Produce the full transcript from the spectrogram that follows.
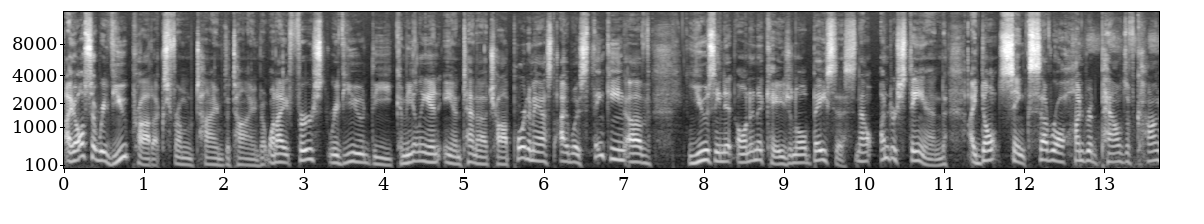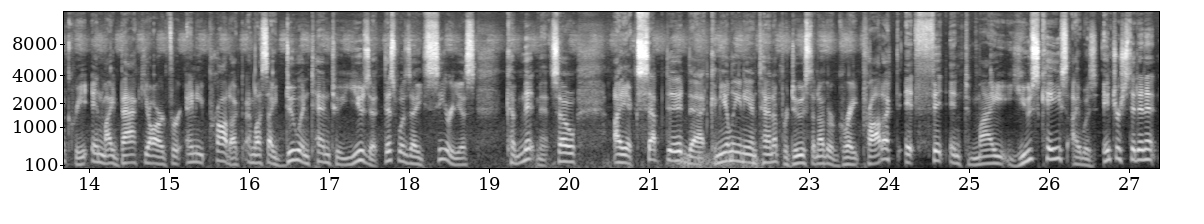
I also review products from time to time, but when I first reviewed the Chameleon Antenna CHA Portamast, I was thinking of using it on an occasional basis. Now understand, I don't sink several hundred pounds of concrete in my backyard for any product unless I do intend to use it. This was a serious commitment. So I accepted that Chameleon Antenna produced another great product. It fit into my use case. I was interested in it,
